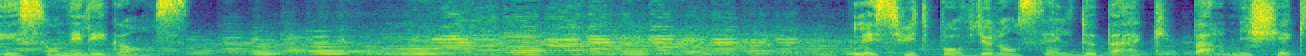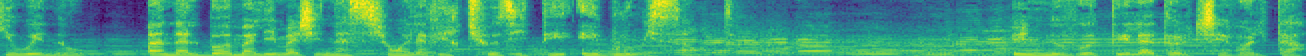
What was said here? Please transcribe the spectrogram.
et son élégance. Les suites pour violoncelle de Bach par Michiaki Ueno, un album à l'imagination et la virtuosité éblouissante. Une nouveauté, la Dolce Volta.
